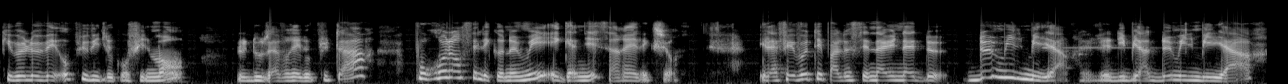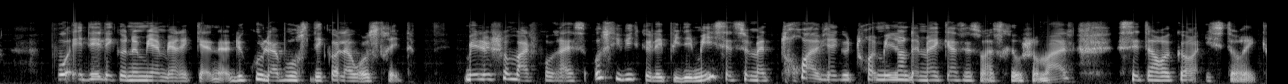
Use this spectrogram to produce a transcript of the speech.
qui veut lever au plus vite le confinement, le 12 avril au plus tard, pour relancer l'économie et gagner sa réélection. Il a fait voter par le Sénat une aide de 2000 milliards, je dis bien 2000 milliards, pour aider l'économie américaine. Du coup, la bourse décolle à Wall Street. Mais le chômage progresse aussi vite que l'épidémie. Cette semaine, 3,3 millions d'Américains se sont inscrits au chômage. C'est un record historique.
